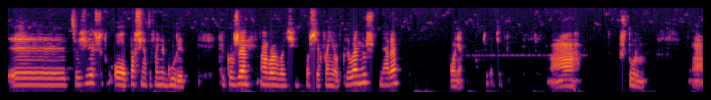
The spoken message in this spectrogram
Yy, coś jeszcze tu, o, patrzcie na te fajne góry. Tylko, że, a właśnie, patrzcie jak fajnie odkryłem już w miarę. O nie, czekajcie. A, szturm. A,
